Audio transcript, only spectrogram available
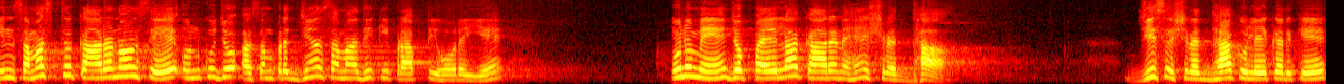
इन समस्त कारणों से उनको जो असंप्रज्ञा समाधि की प्राप्ति हो रही है, उनमें जो पहला कारण है श्रद्धा। जिस श्रद्धा को लेकर के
